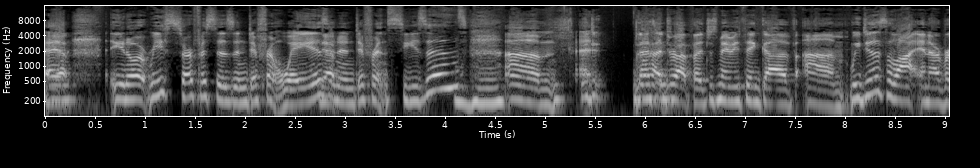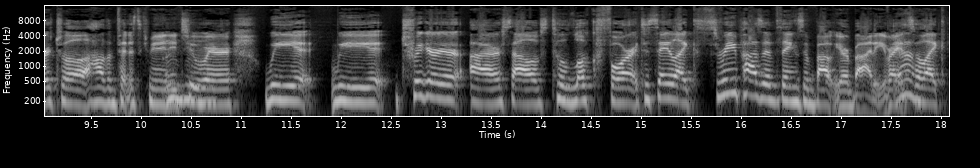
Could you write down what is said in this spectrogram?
And, Yep. you know, it resurfaces in different ways Yep. and in different seasons. Um, and- Not to interrupt, but it just made me think of um, we do this a lot in our virtual health and fitness community Mm-hmm. too, where we we trigger ourselves to look for to say like three positive things about your body, right? Yeah. So like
